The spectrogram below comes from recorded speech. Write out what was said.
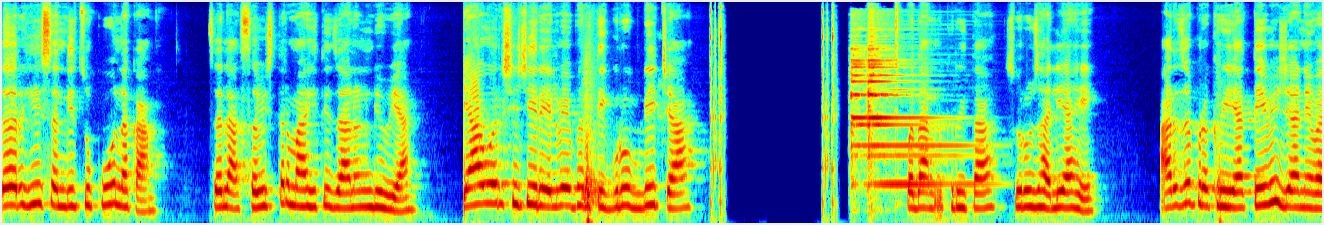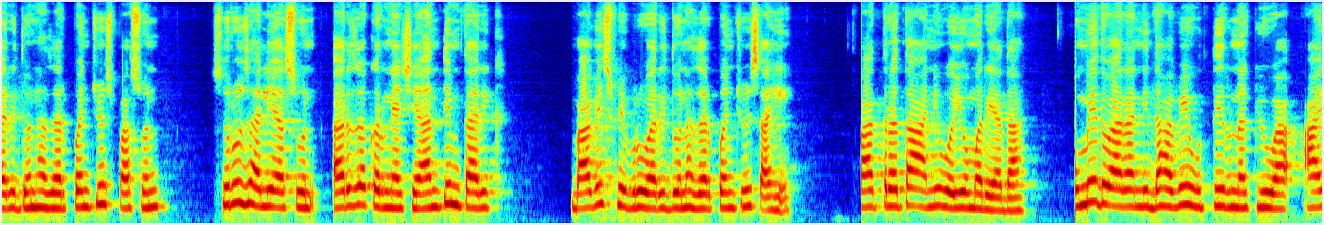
तर ही संधी चुकवू नका. चला सविस्तर माहिती जाणून घेऊया. या वर्षीची रेल्वे भरती ग्रुप डी च्या पदांकरिता सुरू झाली आहे. अर्ज प्रक्रिया तेवीस जानेवारी दोन हजार पंचवीसपासून सुरू झाली असून अर्ज करण्याची अंतिम तारीख बावीस फेब्रुवारी दोन हजार पंचवीस आहे. पात्रता आणि वयोमर्यादा. उमेदवारांनी दहावी उत्तीर्ण किंवा आय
